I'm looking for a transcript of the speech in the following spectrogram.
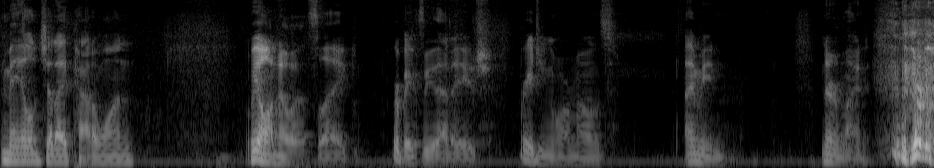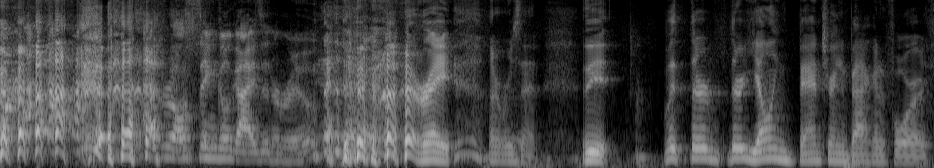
male Jedi Padawan. We all know what it's like. We're basically that age. Raging hormones. I mean, never mind. As we're all single guys in a room. right, hundred percent. The but they're they're yelling, bantering back and forth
